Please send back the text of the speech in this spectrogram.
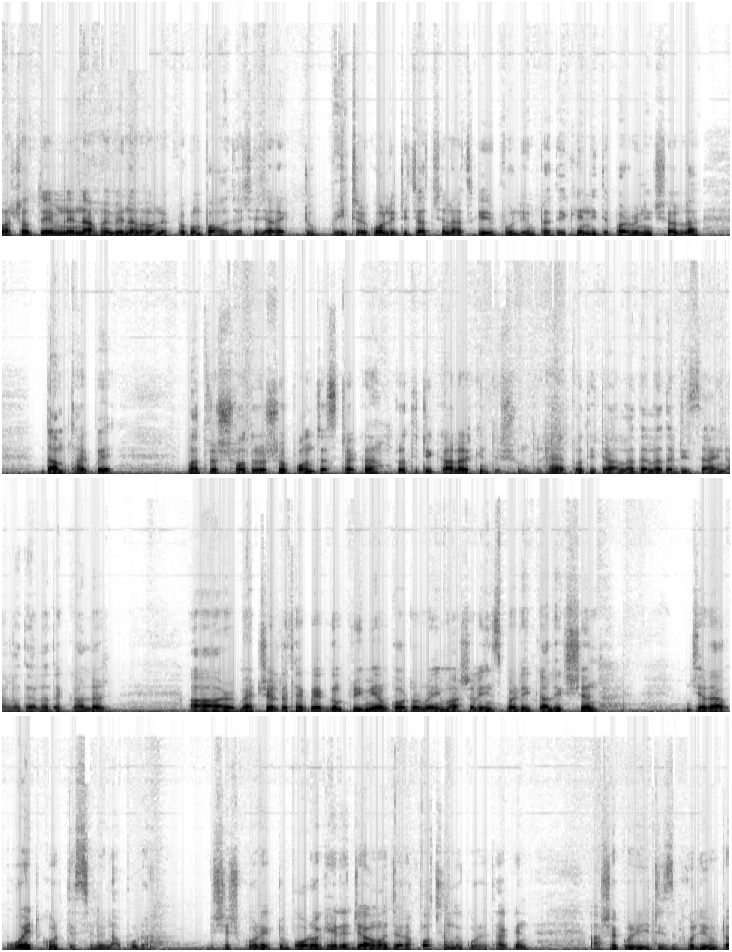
মার্শাল তো এমনি নাম হবে নামে অনেক রকম পাওয়া যাচ্ছে। যারা একটু বেটার কোয়ালিটি চাচ্ছেন, আজকে এই ভলিউমটা দেখে নিতে পারবেন ইনশাল্লাহ দাম থাকবে মাত্র সতেরোশো পঞ্চাশ টাকা। প্রতিটি কালার কিন্তু সুন্দর হ্যাঁ? প্রতিটা আলাদা আলাদা ডিজাইন আলাদা আলাদা কালার আর ম্যাটেরিয়ালটা থাকবে একদম প্রিমিয়াম কটন এই মার্শাল ইন্সপায়ার্ড কালেকশন যারা ওয়েট করতেছিলেন আপুরা, বিশেষ করে একটু বড় ঘেরের জামা যারা পছন্দ করে থাকেন আশা করি ইট ইস ভলিউমটা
